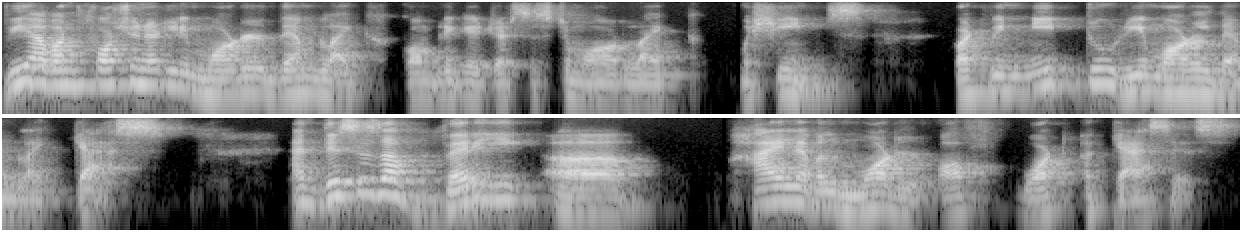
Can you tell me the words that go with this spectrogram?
we have unfortunately modeled them like complicated system or like machines, but we need to remodel them like CAS. And this is a very uh, high level model of what a CAS is.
